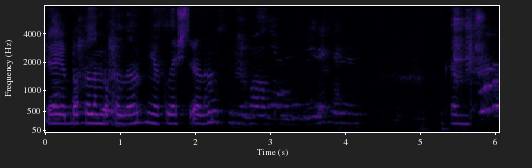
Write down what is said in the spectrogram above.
Şöyle bakalım bakalım yaklaştıralım. Bakalım dur.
